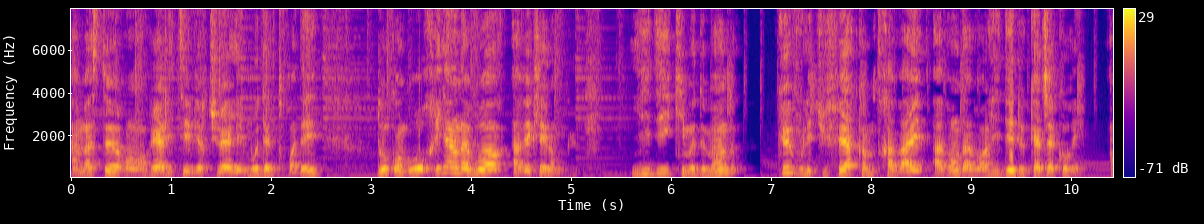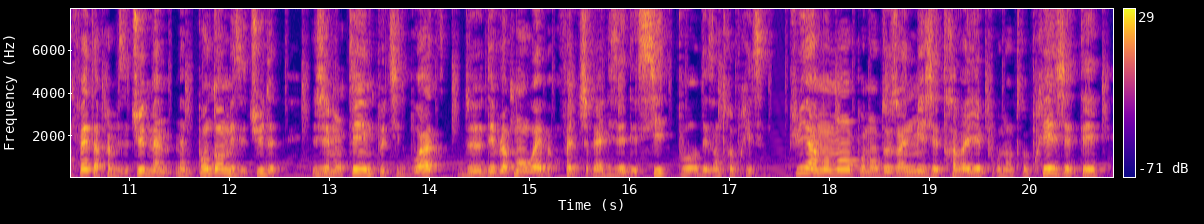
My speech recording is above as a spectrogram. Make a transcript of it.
un master en réalité virtuelle et modèle 3D. Donc en gros, rien à voir avec les langues. Lydie qui me demande que voulais-tu faire comme travail avant d'avoir l'idée de Kajakore En fait, après mes études, même, pendant mes études, j'ai monté une petite boîte de développement web. En fait, je réalisais des sites pour des entreprises. Puis à un moment, pendant deux ans et demi, j'ai travaillé pour une entreprise. J'étais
